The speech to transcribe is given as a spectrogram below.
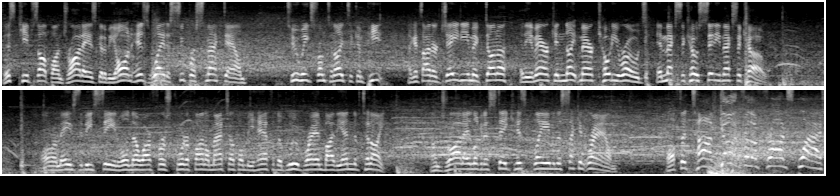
This keeps up, Andrade is going to be on his way to Super SmackDown two weeks from tonight to compete against either JD McDonagh or the American Nightmare Cody Rhodes in Mexico City, Mexico. All remains to be seen. We'll know our first quarterfinal matchup on behalf of the Blue Brand by the end of tonight. Andrade looking to stake his claim in the second round. Off the top, going for the frog splash,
